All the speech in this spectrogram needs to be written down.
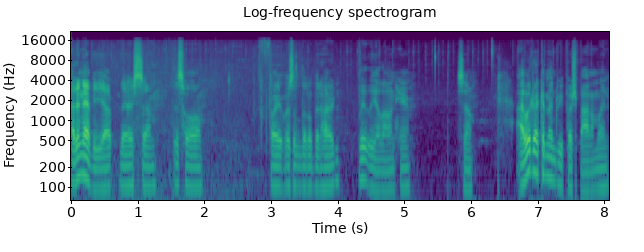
I didn't have E up there, so this whole fight was a little bit hard. Completely alone here. So I would recommend we push bottom lane.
